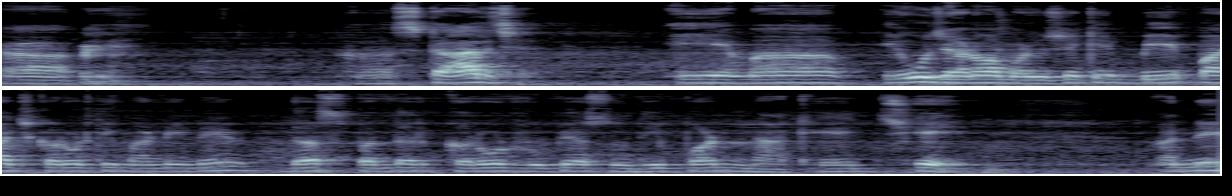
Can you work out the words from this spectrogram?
આ સ્ટાર છે એ એમાં એવું જાણવા મળ્યું છે કે બે પાંચ કરોડથી માંડીને દસ પંદર કરોડ રૂપિયા સુધી પણ નાખે છે. અને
